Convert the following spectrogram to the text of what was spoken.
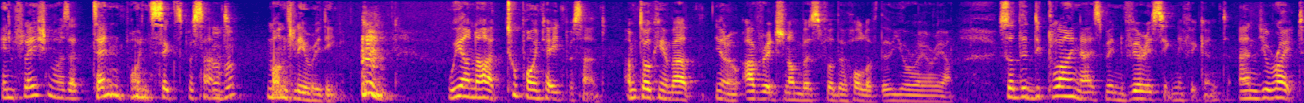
inflation was at 10.6% mm-hmm. monthly reading. we are now at 2.8%. I'm talking about, you know, average numbers for the whole of the euro area. So the decline has been very significant, and you're right,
